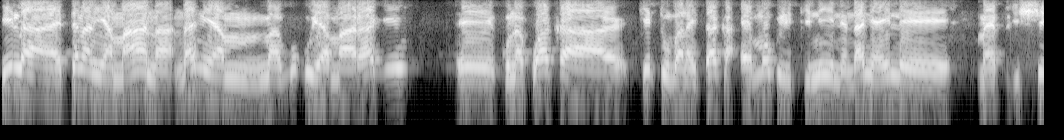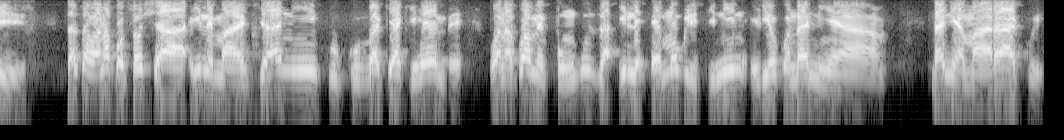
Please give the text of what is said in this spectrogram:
Ila tena ni ya maana ndani ya magugu ya maharagi e, kuna kwaka kitu banaitaka hemoglutinine ndani ya ile maplishir. Sasa wanapotosha ile majani kubakia kihembe, wanakuwa wamepunguza ile hemoglutinine iliyoko ndani ya ndani ya maharagwe,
